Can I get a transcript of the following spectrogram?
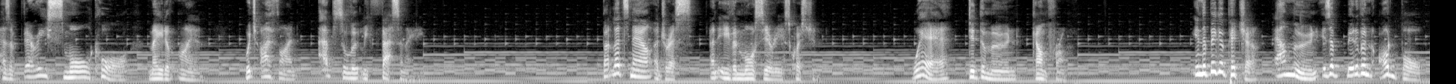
has a very small core made of iron, which I find absolutely fascinating. But let's now address an even more serious question Where did the moon come from? In the bigger picture, our moon is a bit of an oddball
